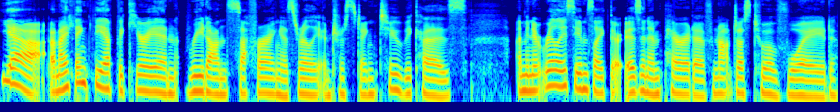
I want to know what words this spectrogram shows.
Yeah, and I think the Epicurean read on suffering is really interesting too because I mean, it really seems like there is an imperative not just to avoid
